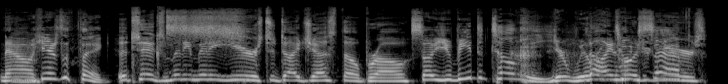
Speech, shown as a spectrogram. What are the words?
Now, Mhm. here's the thing. It takes many, many years to digest, though, bro. So you mean to tell me you're willing to 900 accept years.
